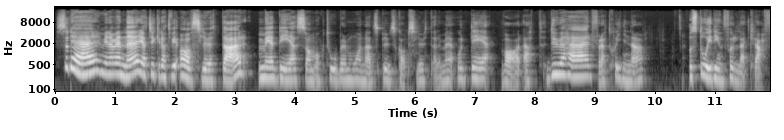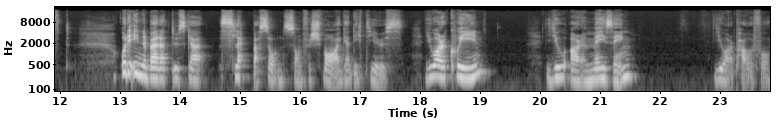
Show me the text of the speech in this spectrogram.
Sådär mina vänner, jag tycker att vi avslutar med det som oktober månads budskap slutade med och det var att du är här för att skina och stå i din fulla kraft. Och det innebär att du ska släppa sånt som försvagar ditt ljus. You are a queen. You are amazing. You are powerful.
